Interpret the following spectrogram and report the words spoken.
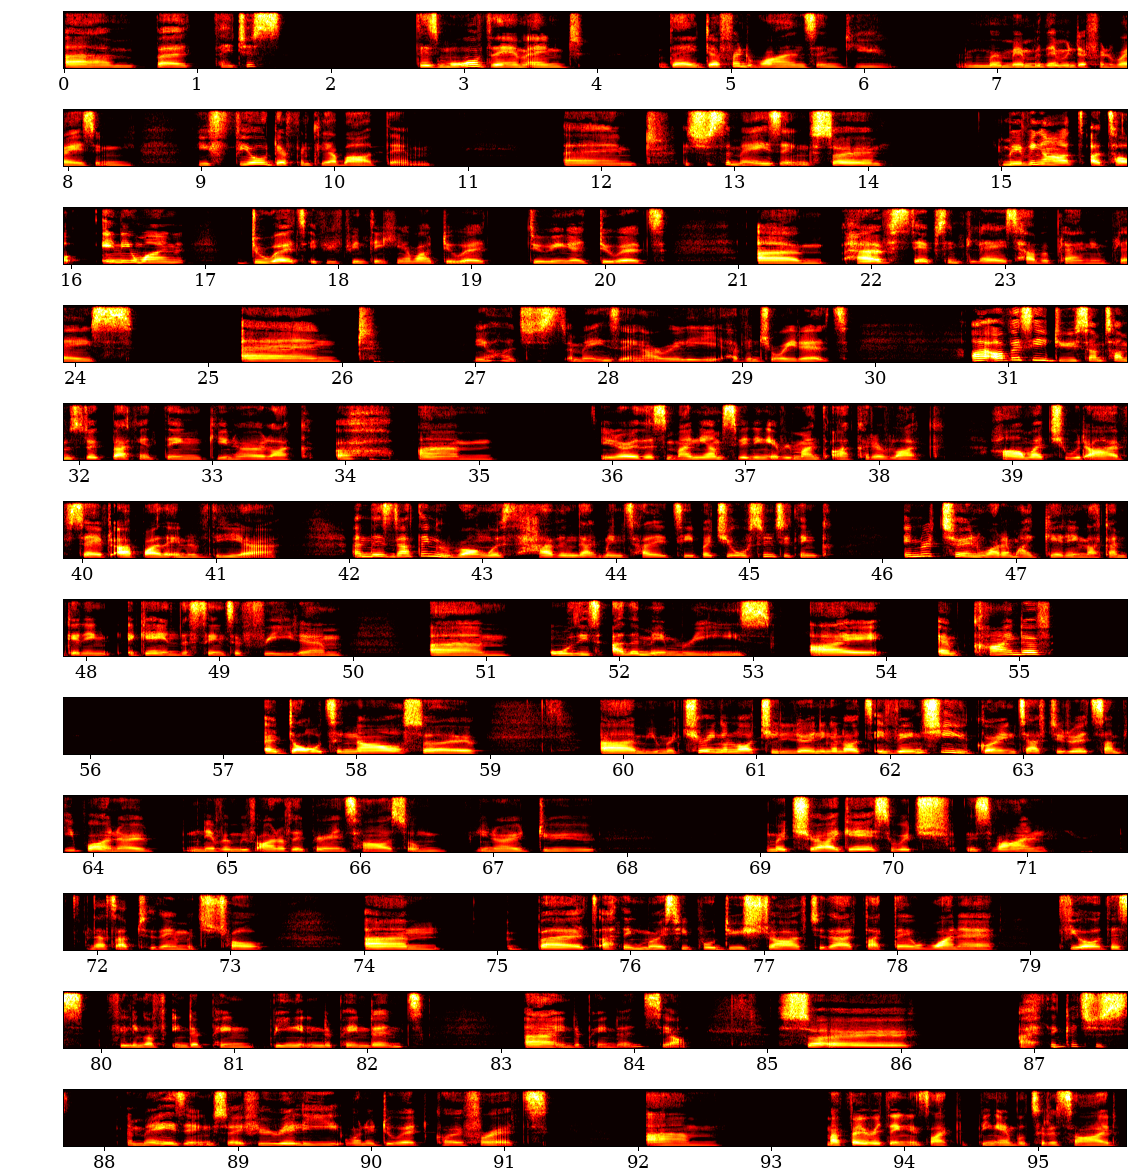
Um, but they just there's more of them, and they different ones, and you remember them in different ways, and you feel differently about them. And it's just amazing. So, moving out, I tell anyone do it if you've been thinking about do it, doing it, do it. Um, have steps in place, have a plan in place, and yeah, it's just amazing. I really have enjoyed it. I obviously do sometimes look back and think, you know, like, oh, um, you know, this money I'm spending every month, I could have like how much would I have saved up by the end of the year? And there's nothing wrong with having that mentality, but you also need to think in return, what am I getting? Like, I'm getting again the sense of freedom, um, all these other memories. I am kind of adulting now, so um, you're maturing a lot, you're learning a lot. Eventually, you're going to have to do it. Some people I know never move out of their parents' house or, you know, do mature, I guess, which is fine. That's up to them. It's chill. Um, but I think most people do strive to that. Like they wanna feel this feeling of independent, being independent, uh, independence. Yeah. So I think it's just amazing. So if you really want to do it, go for it. Um, my favorite thing is like being able to decide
